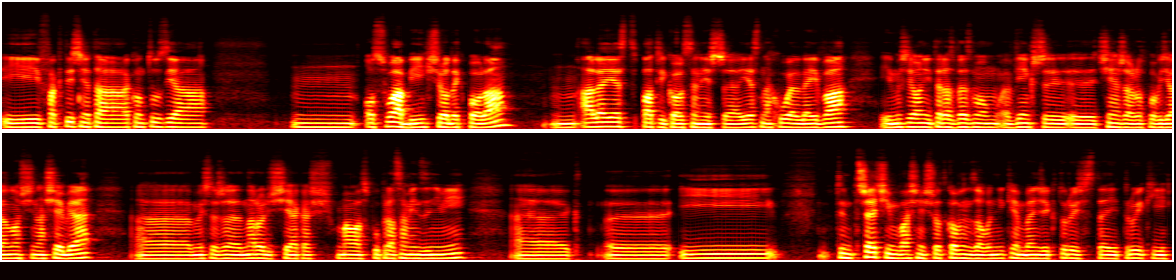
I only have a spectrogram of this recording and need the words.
I faktycznie ta kontuzja mm, osłabi środek pola, Mm, ale jest Patrick Olsen jeszcze, jest na Huel Leiva i myślę, że oni teraz wezmą większy y, ciężar odpowiedzialności na siebie. E, myślę, że narodzi się jakaś mała współpraca między nimi e, i tym trzecim właśnie środkowym zawodnikiem będzie któryś z tej trójki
